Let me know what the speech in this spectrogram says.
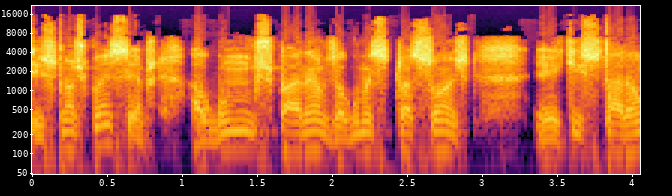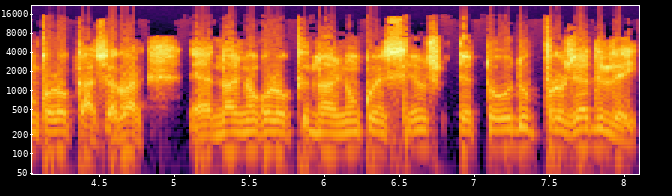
Isso nós conhecemos. Alguns parâmetros, algumas situações eh, que estarão colocadas. Agora, eh, nós, não nós não conhecemos todo o projeto de lei.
